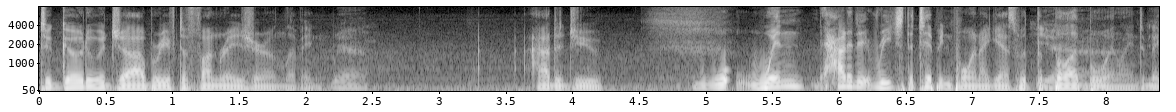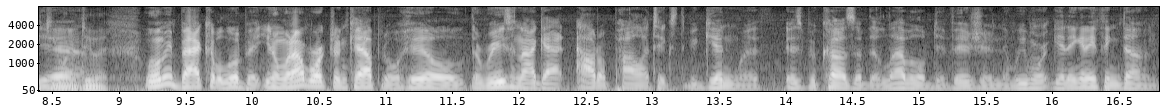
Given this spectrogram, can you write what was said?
to go to a job where you have to fundraise your own living. Yeah. How did you? Wh- when? How did it reach the tipping point? I guess with the blood boiling to make you want to do it. Well, let me back up a little bit. You know, when I worked on Capitol Hill, the reason I got out of politics to begin with is because of the level of division and we weren't getting anything done.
